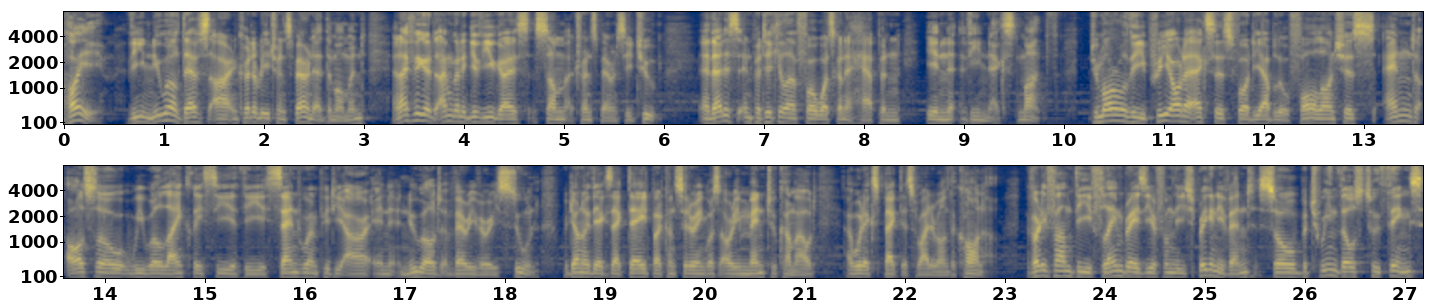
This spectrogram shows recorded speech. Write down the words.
Hoi! The New World devs are incredibly transparent at the moment, and I figured I'm gonna give you guys some transparency too. And that is in particular for what's gonna happen in the next month. Tomorrow the pre-order access for Diablo 4 launches, and also we will likely see the Sandworm PTR in New World very very soon. We don't know the exact date, but considering it was already meant to come out, I would expect it's right around the corner. I've already found the Flame Brazier from the Spriggan event, so between those two things,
